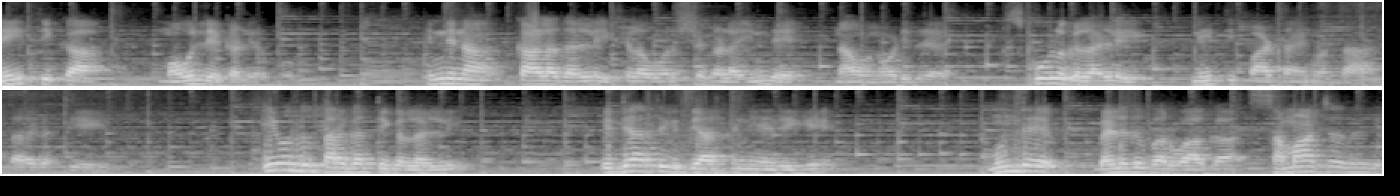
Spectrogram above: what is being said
ನೈತಿಕ ಮೌಲ್ಯಗಳಿರ್ಬೋದು. ಹಿಂದಿನ ಕಾಲದಲ್ಲಿ ಕೆಲವು ವರ್ಷಗಳ ಹಿಂದೆ ನಾವು ನೋಡಿದರೆ ಸ್ಕೂಲುಗಳಲ್ಲಿ ನೀತಿ ಪಾಠ ಎನ್ನುವಂತಹ ತರಗತಿಯೇ ಇತ್ತು ಈ ಒಂದು ತರಗತಿಗಳಲ್ಲಿ ವಿದ್ಯಾರ್ಥಿ ವಿದ್ಯಾರ್ಥಿನಿಯರಿಗೆ ಮುಂದೆ ಬೆಳೆದು ಬರುವಾಗ ಸಮಾಜದಲ್ಲಿ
